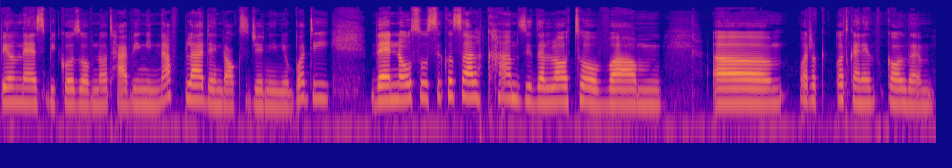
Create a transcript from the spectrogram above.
paleness because of not having enough blood and oxygen in your body. Then also sickle cell comes with a lot of um, um, what what can I call them?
